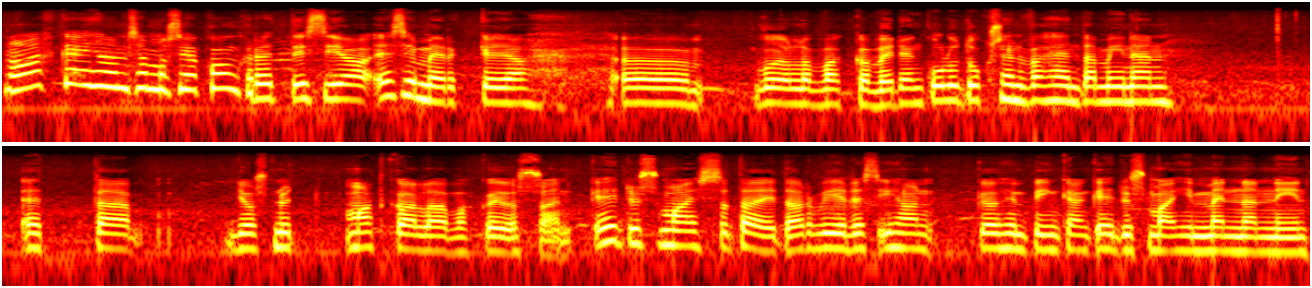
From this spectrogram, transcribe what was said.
No ehkä ihan semmoisia konkreettisia esimerkkejä. Öö, voi olla vaikka vedenkulutuksen vähentäminen, että jos nyt matkaillaan vaikka jossain kehitysmaissa tai ei tarvitse edes ihan köyhimpiinkään kehitysmaihin mennä, niin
